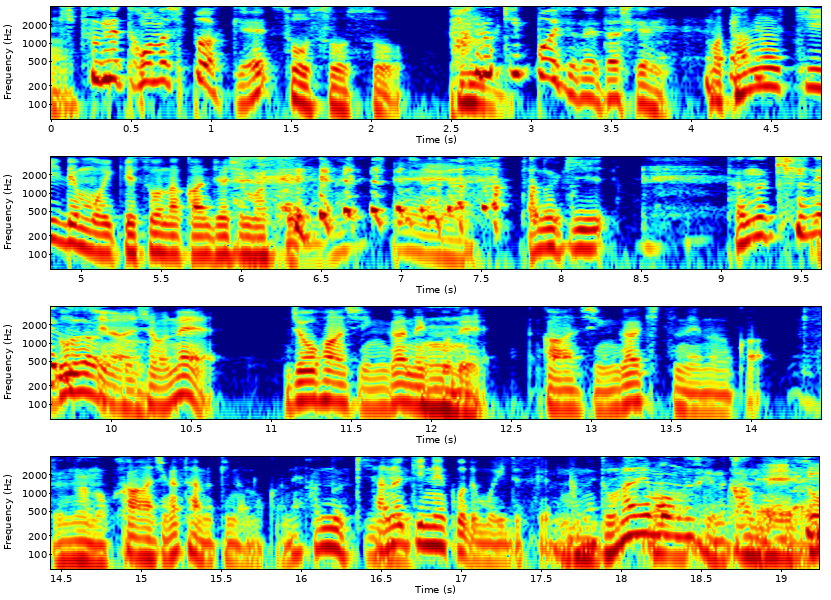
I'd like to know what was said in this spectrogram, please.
ん狐ってこんな尻尾だっけ？そうそうそう。タヌキっぽいですよね、確かに。まあ、タヌキでもいけそうな感じはしますけどね。えタヌキ。タヌキえ猫だどっちなんでしょうね。上半身が猫で、下半身がキツネなのか、狐なのか。下半身がタヌキなのかね。タヌキで。タヌキ猫でもいいですけどもね。ドラえもんですけどね、完全に。そう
